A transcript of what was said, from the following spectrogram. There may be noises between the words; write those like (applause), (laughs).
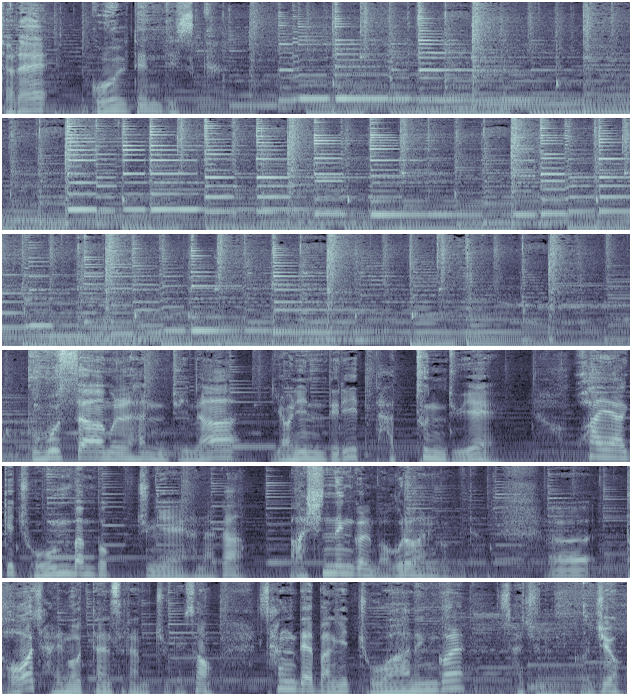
김현철의 골든 디스크. 부부싸움을 한 뒤나 연인들이 다툰 뒤에 화해하기 좋은 방법 중에 하나가 맛있는 걸 먹으러 가는 겁니다. 어, 더 잘못한 사람 쪽에서 상대방이 좋아하는 걸 사주는 거죠.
